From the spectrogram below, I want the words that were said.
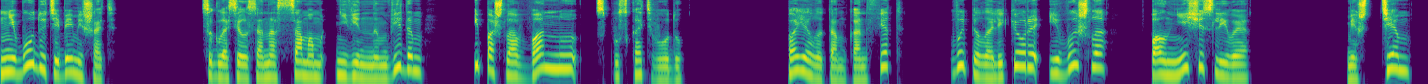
не буду тебе мешать», согласилась она с самым невинным видом и пошла в ванную спускать воду. Поела там конфет, выпила ликера и вышла вполне счастливая. Меж тем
